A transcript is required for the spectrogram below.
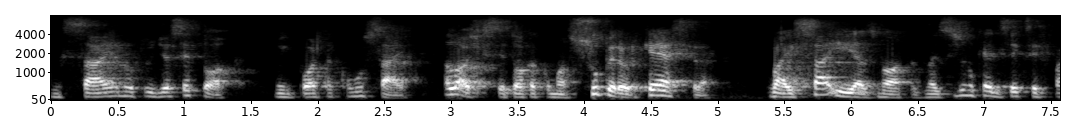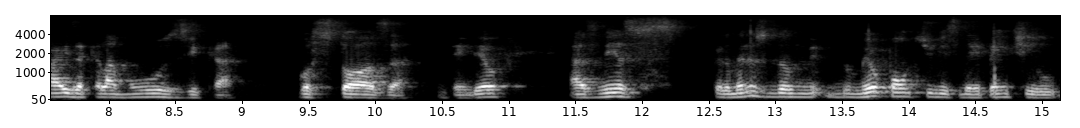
ensaia, no outro dia você toca, não importa como sai. É lógico que você toca com uma super orquestra, vai sair as notas, mas isso não quer dizer que você faz aquela música gostosa, entendeu? As minhas pelo menos do, do, meu ponto de vista, de repente o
